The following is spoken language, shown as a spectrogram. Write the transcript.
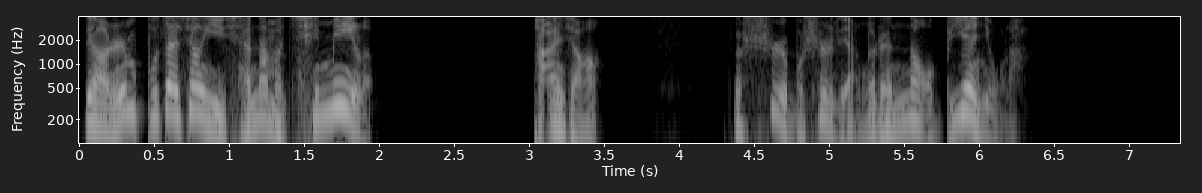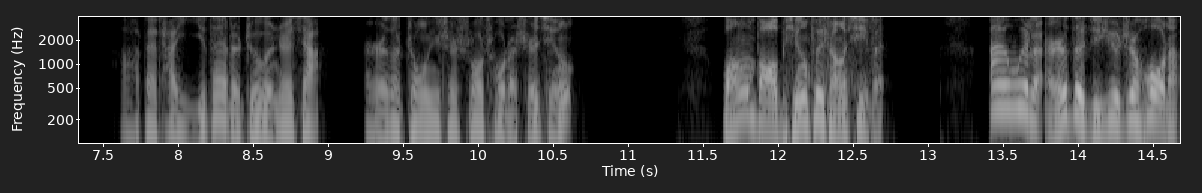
两人不再像以前那么亲密了。他暗想，这是不是两个人闹别扭了？啊，在他一再的追问之下，儿子终于是说出了实情。王宝平非常气愤，安慰了儿子几句之后呢，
